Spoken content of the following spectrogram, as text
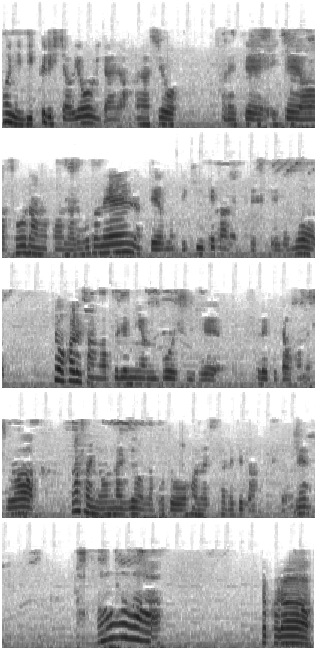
本人びっくりしちゃうよ、みたいな話をされていて、ああ、そうなのか、なるほどね、なんて思って聞いてたんですけれども、今日、はるさんがプレミアムボイスでされてたお話は、まさに同じようなことをお話しされてたんですよね。ああ。だから、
